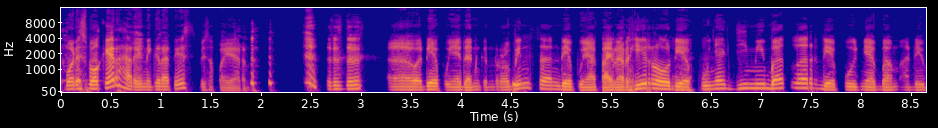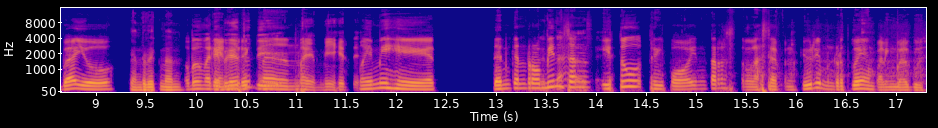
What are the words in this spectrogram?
Boris Boker hari ini gratis, besok bayar. Terus terus. Eh, dia punya Duncan Robinson, dia punya Tyler Hero, dia punya Jimmy Butler, dia punya Bam Adebayo, Kendrick Nunn. Obama Adebayo itu Kendrick di Nunn. Miami Heat. ya? Miami Heat. Duncan Robinson tahu itu three pointer setelah Stephen Curry menurut gue yang paling bagus.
